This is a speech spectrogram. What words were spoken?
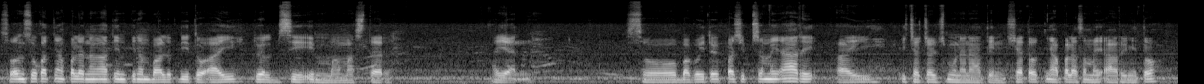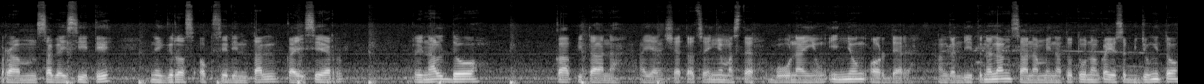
So, ang sukat nga pala ng ating pinambalot dito ay 12 cm mga master. Ayan. So, bago ito ipaship sa may-ari, ay i-charge muna natin. Shoutout nga pala sa may-ari nito from Sagay City, Negros Occidental, kay Sir Rinaldo Capitana. Ayan, shoutout sa inyo, Master. Buo na yung inyong order. Hanggang dito na lang. Sana may natutunan kayo sa video ito.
